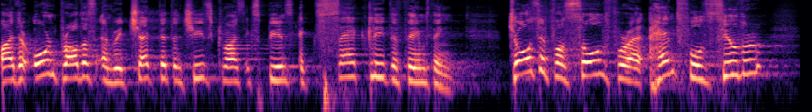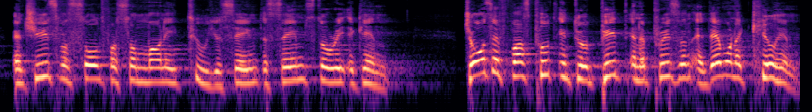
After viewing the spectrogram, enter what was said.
by their own brothers and rejected, and Jesus Christ experienced exactly the same thing. Joseph was sold for a handful of silver, and Jesus was sold for some money too. You see the same story again. Joseph was put into a pit in a prison and they want to kill him.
